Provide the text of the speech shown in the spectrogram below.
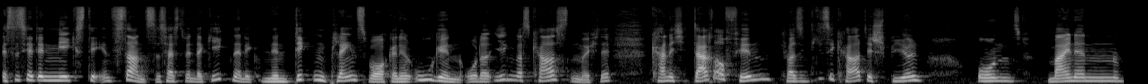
es ist ja die nächste Instanz. Das heißt, wenn der Gegner einen dicken Planeswalker, einen Ugin oder irgendwas casten möchte, kann ich daraufhin quasi diese Karte spielen und meinen,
